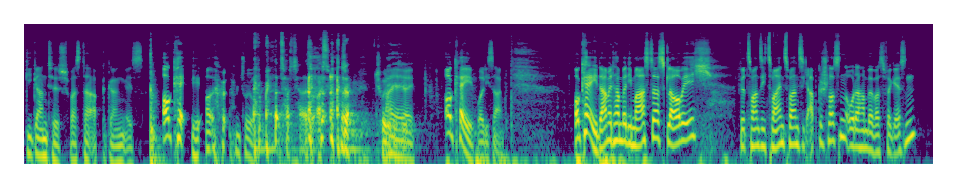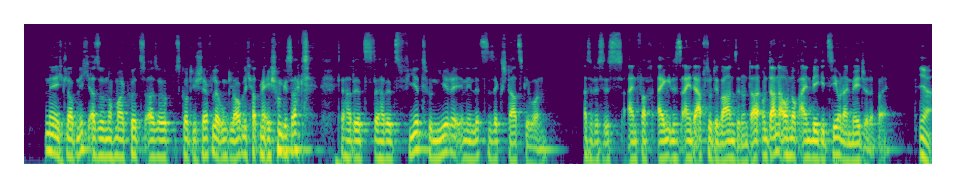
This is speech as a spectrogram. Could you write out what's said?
gigantisch, was da abgegangen ist. Okay. Entschuldigung. Also, also, also, Entschuldigung. Okay, wollte ich sagen. Okay, damit haben wir die Masters, glaube ich, für 2022 abgeschlossen oder haben wir was vergessen? Nee, ich glaube nicht. Also nochmal kurz, also Scotty Scheffler, unglaublich, hat mir eh schon gesagt. Der hat, jetzt, der hat jetzt vier Turniere in den letzten sechs Starts gewonnen. Also das ist einfach, eigentlich, das ist eigentlich der absolute Wahnsinn. Und, da, und dann auch noch ein WGC und ein Major dabei. Ja.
